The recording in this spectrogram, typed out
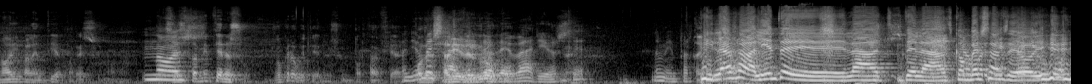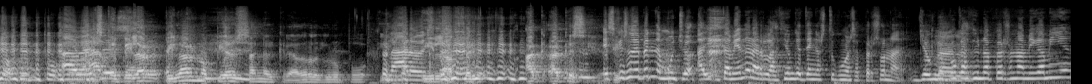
no hay valentía para eso. No, No, Pues es- eso también tiene su, yo creo que tiene su importancia. Yo me poder he salir del grupo. de varios, ¿eh? No me importa. Pilar la valiente de, la- de las conversas de hoy. A Es que veces, Pilar, Pilar no piensa en el creador del grupo y, Claro, y es la fe- a, a que sí. Es que eso depende mucho hay- también de la relación que tengas tú con esa persona. Yo un Claro. grupo que hace una persona amiga mía,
